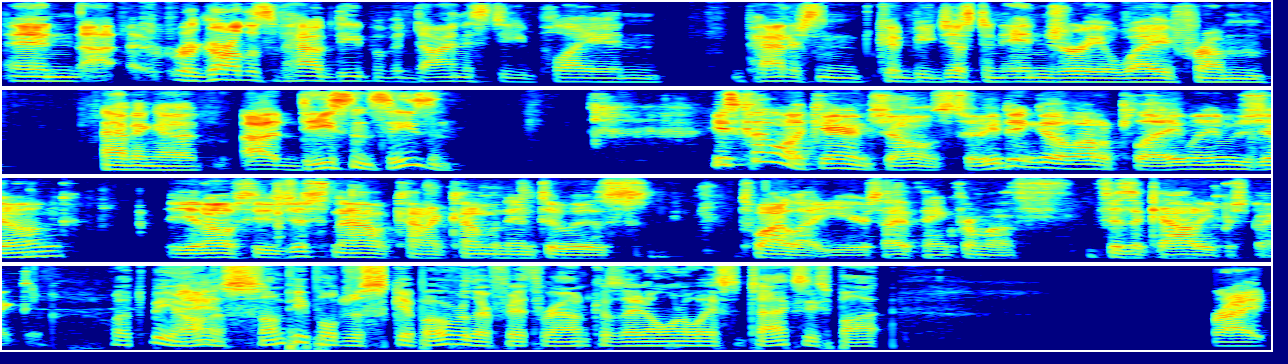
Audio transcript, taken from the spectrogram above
and uh, regardless of how deep of a dynasty you play in, Patterson could be just an injury away from having a, a decent season. He's kind of like Aaron Jones too. He didn't get a lot of play when he was young. You know, she's just now kind of coming into his twilight years. I think from a f- physicality perspective. let's be Man. honest. Some people just skip over their fifth round because they don't want to waste a taxi spot. Right.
